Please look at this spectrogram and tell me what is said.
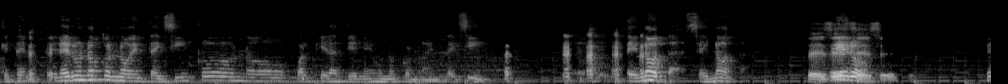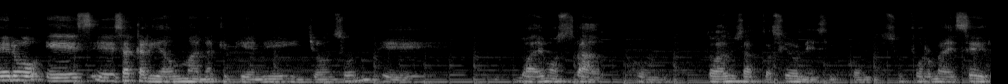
Que tener uno con 95, no cualquiera tiene uno con 95. se nota, se nota. pero, pero es esa calidad humana que tiene Johnson, eh, lo ha demostrado con todas sus actuaciones y con su forma de ser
